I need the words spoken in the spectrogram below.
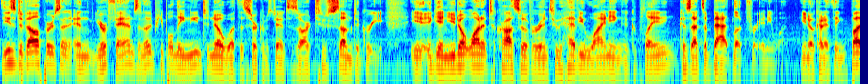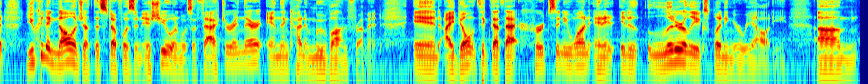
these developers and, and your fans and other people, they need to know what the circumstances are to some degree. Y- Again, you don't want it to cross over into heavy whining and complaining because that's a bad look for anyone, you know, kind of thing. But you can acknowledge that this stuff was an issue and was a factor in there and then kind of move on from it. And I don't think that that hurts anyone. And it, it is literally explaining your reality. Um,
